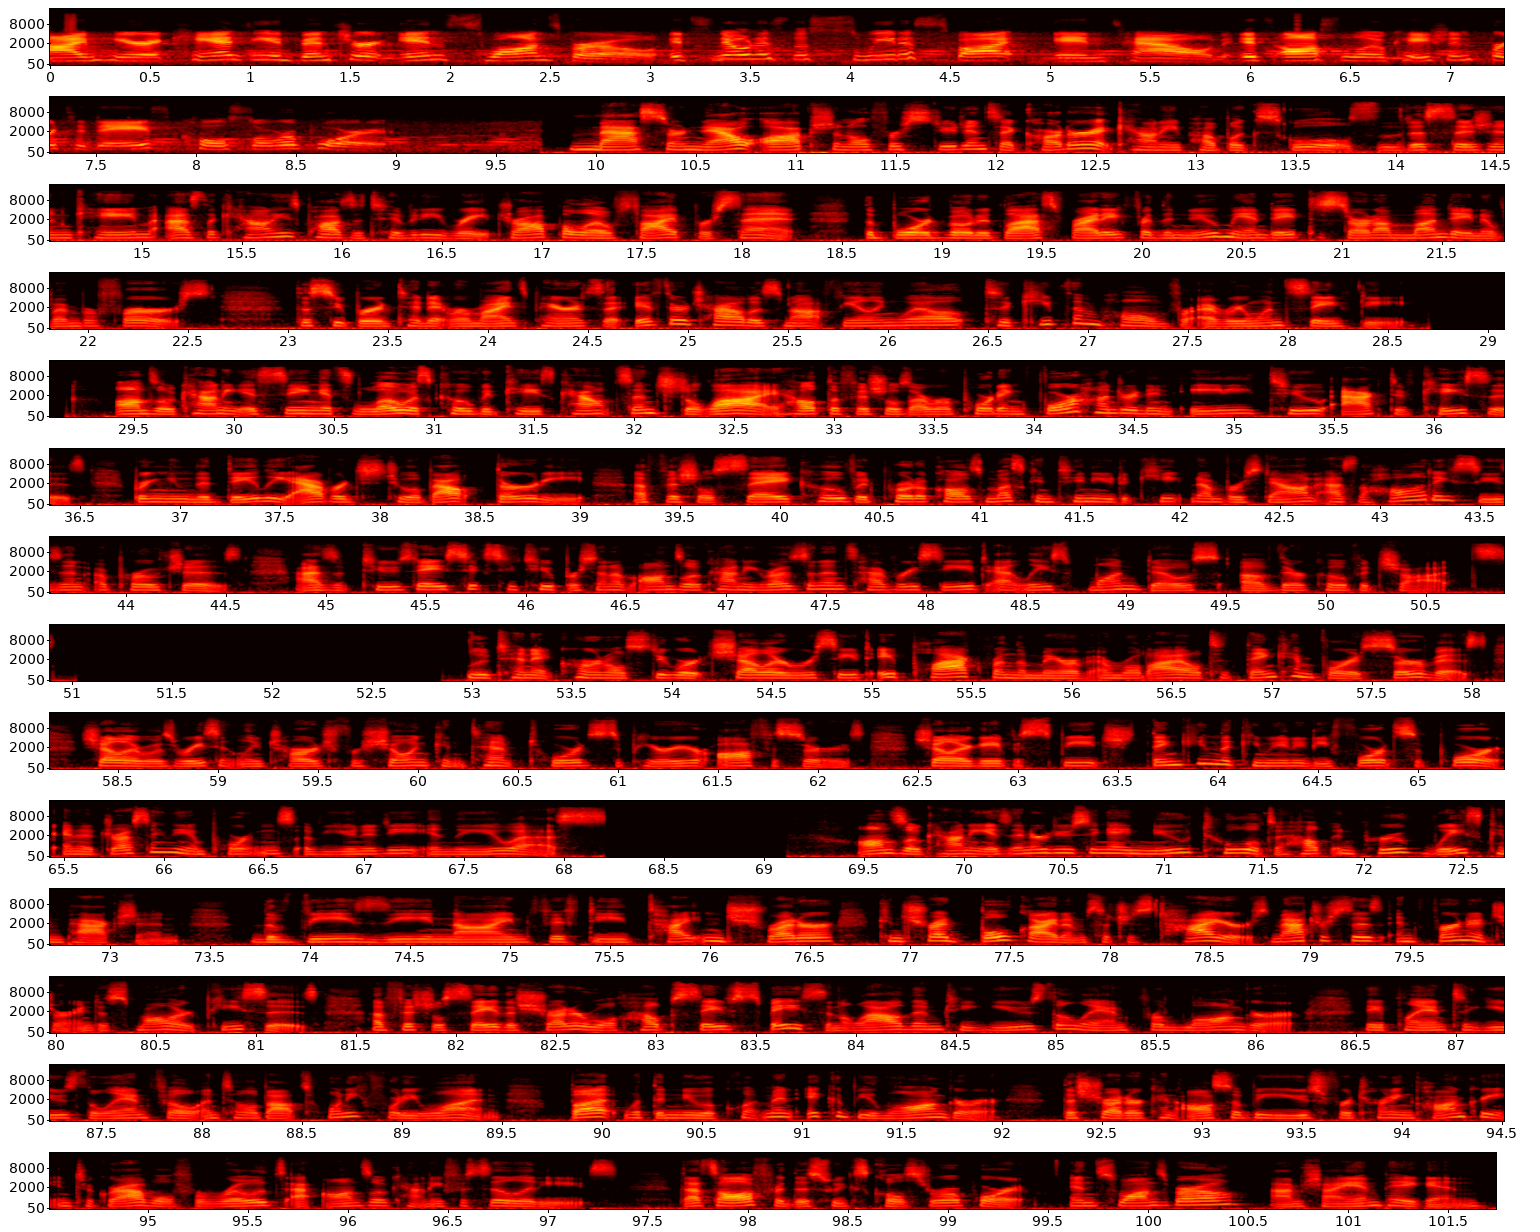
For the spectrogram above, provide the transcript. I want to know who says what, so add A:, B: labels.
A: I'm here at Candy Adventure in Swansboro. It's known as the sweetest spot in town. It's also the location for today's Coastal Report.
B: Masks are now optional for students at Carteret County Public Schools. The decision came as the county's positivity rate dropped below 5%. The board voted last Friday for the new mandate to start on Monday, November 1st. The superintendent reminds parents that if their child is not feeling well, to keep them home for everyone's safety. Onslow County is seeing its lowest COVID case count since July. Health officials are reporting 482 active cases, bringing the daily average to about 30. Officials say COVID protocols must continue to keep numbers down as the holiday season approaches. As of Tuesday, 62% of Onslow County residents have received at least one dose of their COVID shots. Lieutenant Colonel Stuart Scheller received a plaque from the mayor of Emerald Isle to thank him for his service. Scheller was recently charged for showing contempt towards superior officers. Scheller gave a speech thanking the community for its support and addressing the importance of unity in the U.S. Onslow County is introducing a new tool to help improve waste compaction. The VZ950 Titan Shredder can shred bulk items such as tires, mattresses, and furniture into smaller pieces. Officials say the shredder will help save space and allow them to use the land for longer. They plan to use the landfill until about 2041, but with the new equipment, it could be longer. The shredder can also be used for turning concrete into gravel for roads at Onslow County facilities. That's all for this week's Coastal Report. In Swansboro, I'm Cheyenne Pagan.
